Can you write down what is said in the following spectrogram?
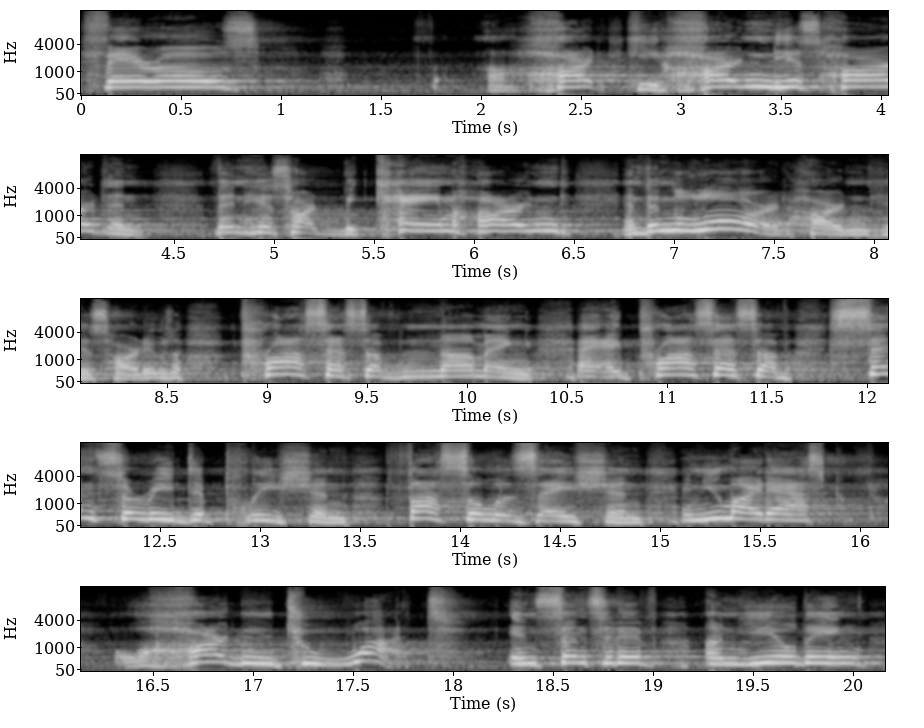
Pharaoh's uh, heart, he hardened his heart, and then his heart became hardened, and then the Lord hardened his heart. It was a process of numbing, a, process of sensory depletion, fossilization. And you might ask, hardened to what? Insensitive, unyielding,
